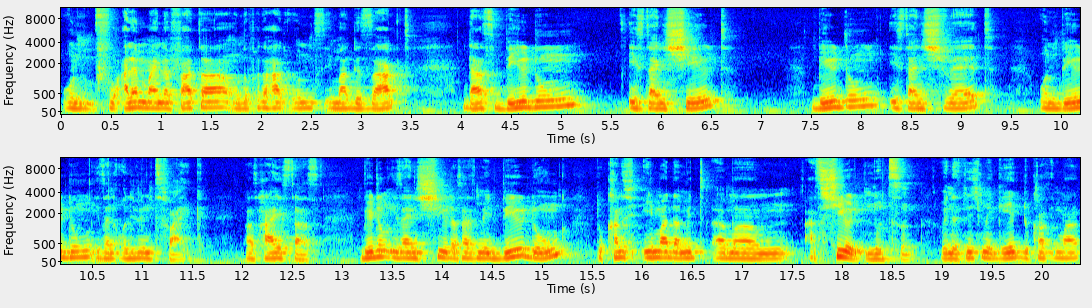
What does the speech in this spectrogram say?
und vor allem mein Vater, unser Vater hat uns immer gesagt, dass Bildung ist ein Schild, Bildung ist ein Schwert und Bildung ist ein Olivenzweig. Was heißt das? Bildung ist ein Schild, das heißt mit Bildung, du kannst immer damit ähm, als Schild nutzen. Wenn es nicht mehr geht, du kannst immer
